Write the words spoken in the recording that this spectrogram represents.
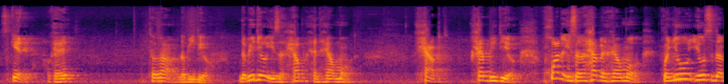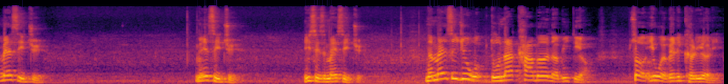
scan. Okay, turn on the video. The video is a help and help mode. Help, help video. What is a help and help mode? When you use the message, message, this is message. The message do not cover the video, so you will very clearly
